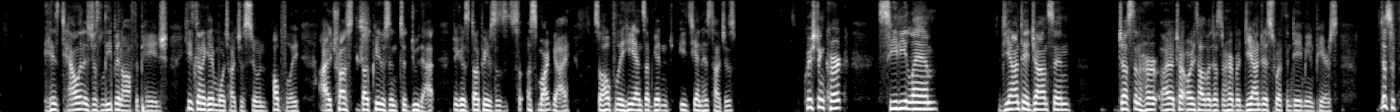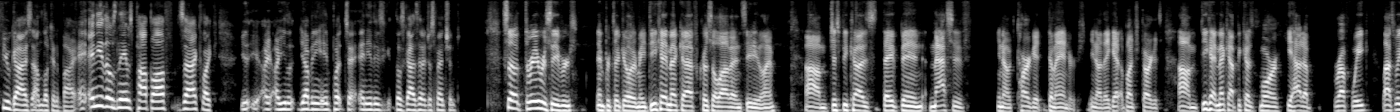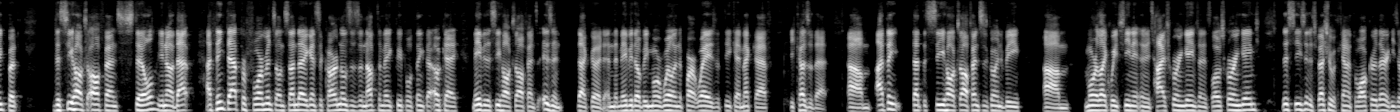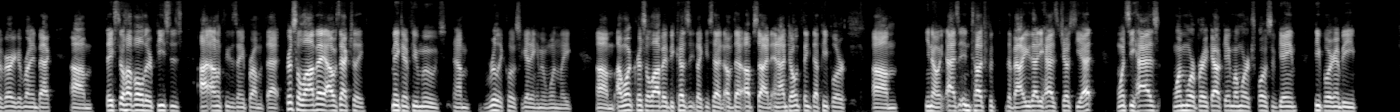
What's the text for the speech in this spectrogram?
His talent is just leaping off the page. He's going to get more touches soon, hopefully. I trust Doug Pederson to do that because Doug Pederson is a smart guy. So hopefully he ends up getting Etienne his touches. Christian Kirk, CeeDee Lamb, Diontae Johnson, Justin Herbert. I already talked about Justin Herbert, D'Andre Swift, and Dameon Pierce. Just a few guys I'm looking to buy. Any of those names pop off, Zach? Like, you, are, are you? Do you have any input to any of these those guys that I just mentioned? So three receivers in particular to me: DK Metcalf, Chris Olave, and CeeDee Lamb. Um, just because they've been massive you know, target demanders. You know, they get a bunch of targets. Um, DK Metcalf because more he had a rough week last week, but the Seahawks offense still, you know, that I think that performance on Sunday against the Cardinals is enough to make people think that okay, maybe the Seahawks offense isn't that good, and that maybe they'll be more willing to part ways with DK Metcalf because of that. Um, I think that the Seahawks offense is going to be um, more like we've seen it in its high scoring games and its low scoring games this season, especially with Kenneth Walker there. He's a very good running back. Um, they still have all their pieces. I, I, don't think there's any problem with that. Chris Olave, I was actually making a few moves, and I'm really close to getting him in one league. Um, I want Chris Olave because, like you said, of that upside, and I don't think that people are, um, you know, as in touch with the value that he has just yet. Once he has one more breakout game, one more explosive game, people are going to be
